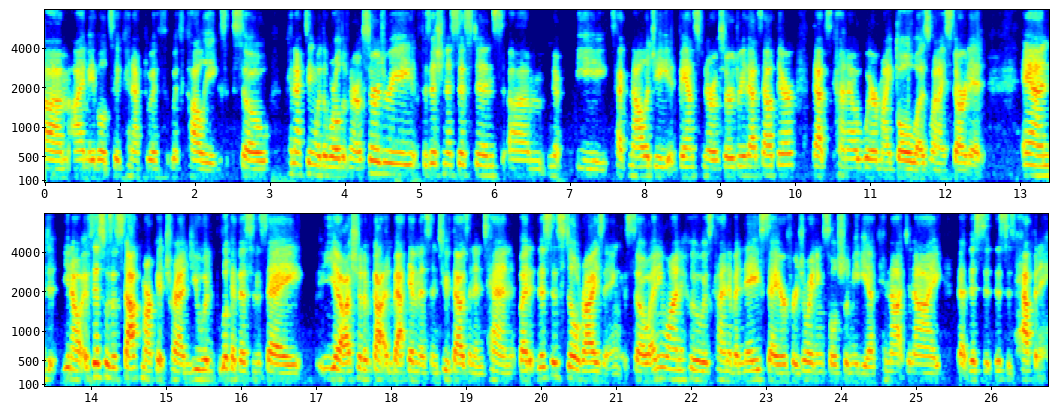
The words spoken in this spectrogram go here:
um, I'm able to connect with, with colleagues. So connecting with the world of neurosurgery, physician assistants, um, the technology, advanced neurosurgery that's out there, that's kind of where my goal was when I started. And, you know, if this was a stock market trend, you would look at this and say, yeah, I should have gotten back in this in 2010, but this is still rising. So anyone who is kind of a naysayer for joining social media cannot deny that this is, this is happening.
